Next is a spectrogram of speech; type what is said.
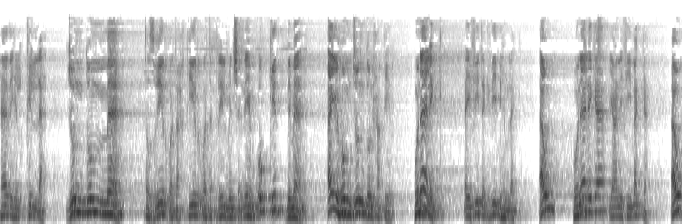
هذه القلة. جند ما تصغير وتحقير وتقليل من شأنهم. أكد بما أي هم جند حقير؟ هنالك أي في تكذيبهم لك أو هنالك يعني في مكة أو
